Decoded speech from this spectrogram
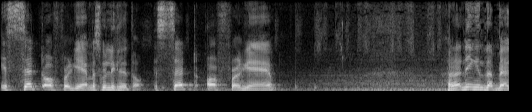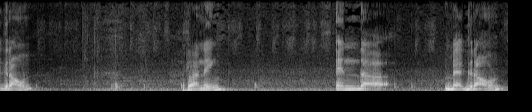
a set of program इसको लिख लेता हूँ set of program running in the background running in the background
